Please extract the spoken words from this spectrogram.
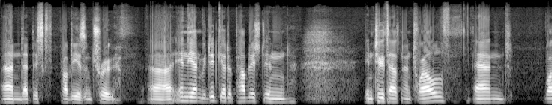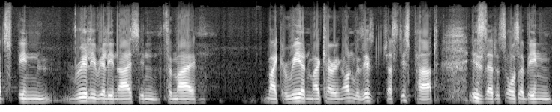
and that this probably isn't true. Uh, in the end, we did get it published in, in 2012, and what's been really, really nice in, for my, my career and my carrying on with this, just this part is that it's also been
